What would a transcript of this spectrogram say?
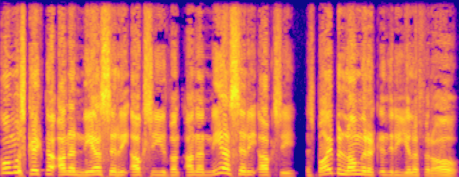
Kom ons kyk na Ananias se reaksie hier want Ananias se reaksie is baie belangrik in hierdie hele verhaal.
